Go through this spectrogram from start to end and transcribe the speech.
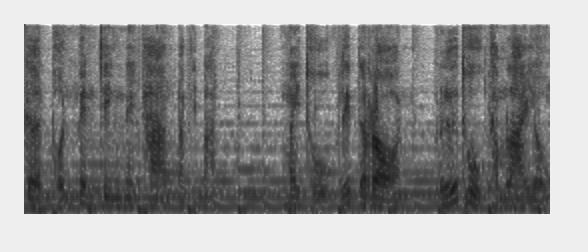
เกิดผลเป็นจริงในทางปฏิบัติ ไม่ถูกลิดรอนหรือถูกทำลายลง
